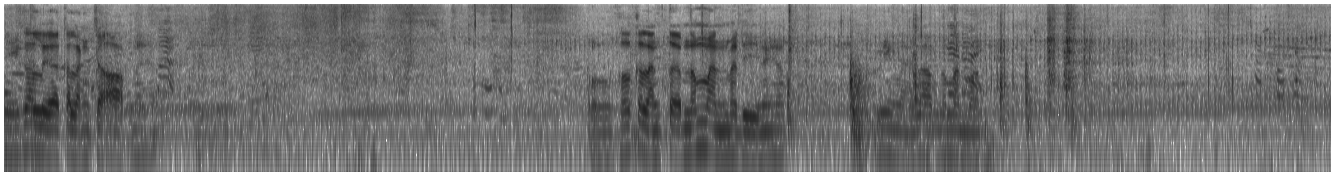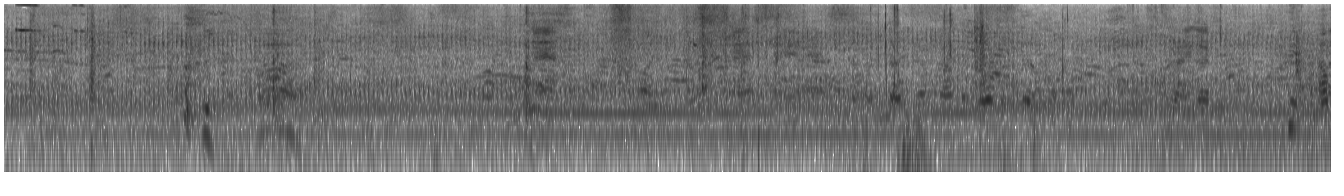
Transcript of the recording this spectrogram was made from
นี่ก็เรือกำลังจะออกนะครับโอ้เขากำลังเติมน้ำมันพอดีนะครับ วิ่งหลายรอบน้ำมันหมดใหญ่เลยไป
